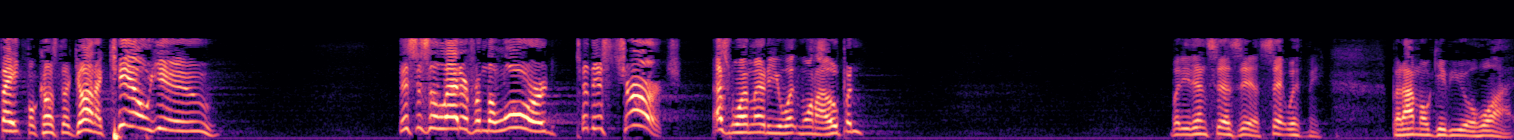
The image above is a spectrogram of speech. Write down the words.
faithful because they're going to kill you. This is a letter from the Lord to this church. That's one letter you wouldn't want to open. But he then says this, say it with me. But I'm going to give you a what?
